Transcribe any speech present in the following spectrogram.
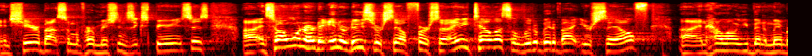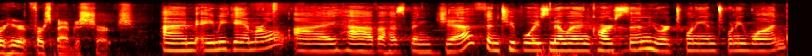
and share about some of her missions experiences. Uh, and so I want her to introduce herself first. So, Amy, tell us a little bit about yourself uh, and how long you've been a member here at First Baptist Church. I'm Amy Gammerl. I have a husband, Jeff, and two boys, Noah and Carson, who are 20 and 21.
